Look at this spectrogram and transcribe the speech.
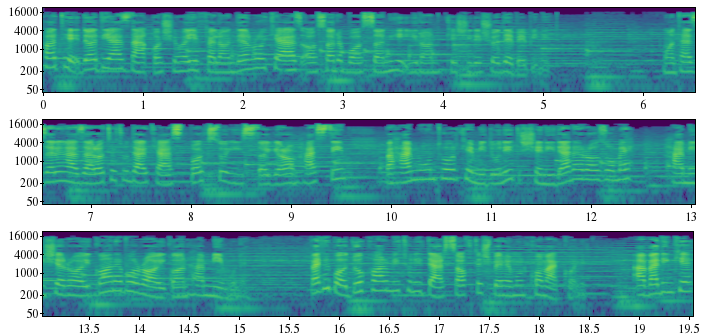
تا تعدادی از نقاشی های فلاندن رو که از آثار باستانی ایران کشیده شده ببینید. منتظر نظراتتون در Castbox و اینستاگرام هستیم و همونطور که می‌دونید شنیدن رازومه همیشه رایگانه و رایگان هم میمونه. ولی با دو کار می‌تونید در ساختش بهمون کمک کنید. اول اینکه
